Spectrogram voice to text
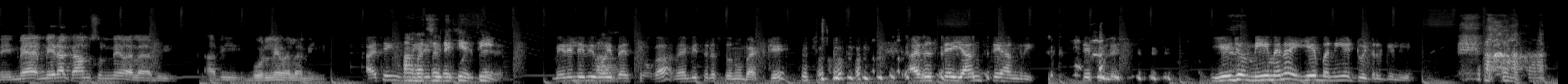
नहीं मैं मेरा काम सुनने वाला अभी। अभी बोलने वाला नहीं है। आई थिंक हाँ, मेरे लिए भी वही वही हाँ। बेस्ट होगा। मैं भी सिर्फ़ सुनू बैठ के। I will stay young stay hungry stay foolish ये जो मीम है ना ये बनी है ट्विटर के लिए।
